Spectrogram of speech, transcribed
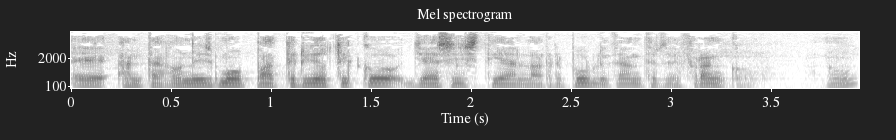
eh, antagonismo patriótico ya existía en la República antes de Franco, ¿no?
